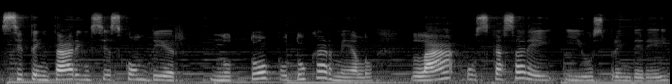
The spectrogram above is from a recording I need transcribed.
Se tentarem se esconder no topo do Carmelo, lá os caçarei e os prenderei.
